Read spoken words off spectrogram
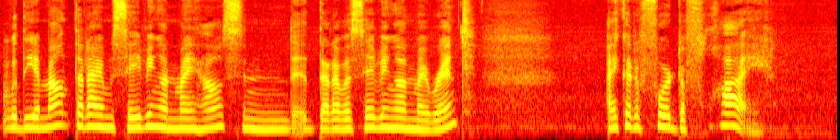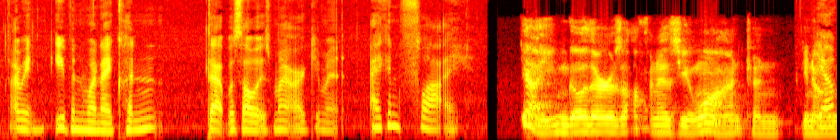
With the amount that I'm saving on my house and that I was saving on my rent, I could afford to fly. I mean, even when I couldn't, that was always my argument. I can fly. Yeah, you can go there as often as you want and, you know, Yep.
